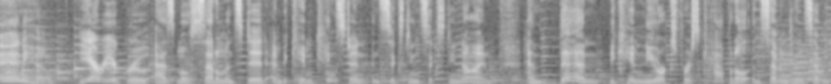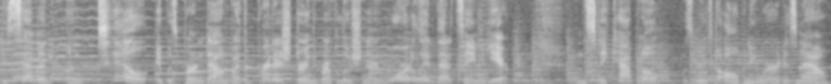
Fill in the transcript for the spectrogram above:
Anywho, the area grew as most settlements did and became Kingston in 1669, and then became New York's first capital in 1777 until it was burned down by the British during the Revolutionary War later that same year. And the state capital was moved to Albany, where it is now.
